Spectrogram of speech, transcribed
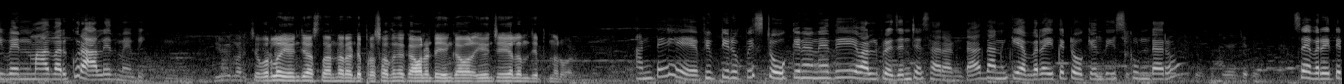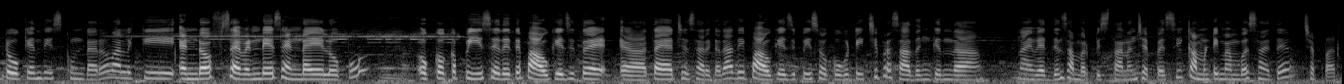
ఈవెన్ మా వరకు రాలేదు మేబీ. ఇవి మరి చివరిలో ఏం చేస్తా అంటున్నారు అంటే ప్రసాదంగా కావాలంటే ఏం కావాలి ఏం చేయాలని చెప్తున్నారు వాళ్ళు? అంటే ఫిఫ్టీ రూపీస్ టోకెన్ అనేది వాళ్ళు ప్రజెంట్ చేశారంట. దానికి ఎవరైతే టోకెన్ తీసుకుంటారో సో ఎవరైతే టోకెన్ తీసుకుంటారో వాళ్ళకి end of seven days end అయ్యేలోపు ఒక్కొక్క పీస్ ఏదైతే పావు కేజీతో తయారు చేశారు కదా అది పావు కేజీ పీస్ ఒక్కొక్కటి ఇచ్చి ప్రసాదం కింద నైవేద్యం సమర్పిస్తానని చెప్పేసి కమిటీ మెంబర్స్ అయితే చెప్పారు.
